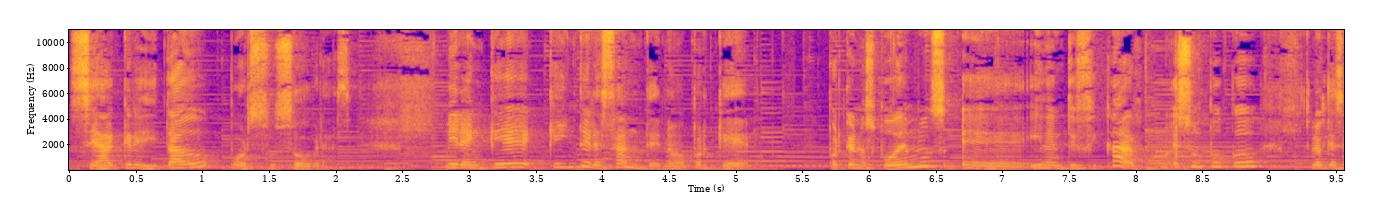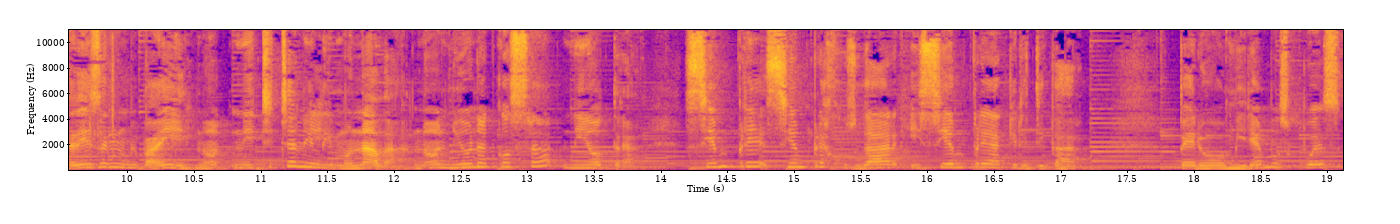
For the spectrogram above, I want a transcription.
se ha acreditado por sus obras. Miren, qué, qué interesante, ¿no? Porque, porque nos podemos eh, identificar. Es un poco lo que se dice en mi país, ¿no? Ni chicha ni limonada, ¿no? Ni una cosa ni otra. Siempre, siempre a juzgar y siempre a criticar. Pero miremos pues,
